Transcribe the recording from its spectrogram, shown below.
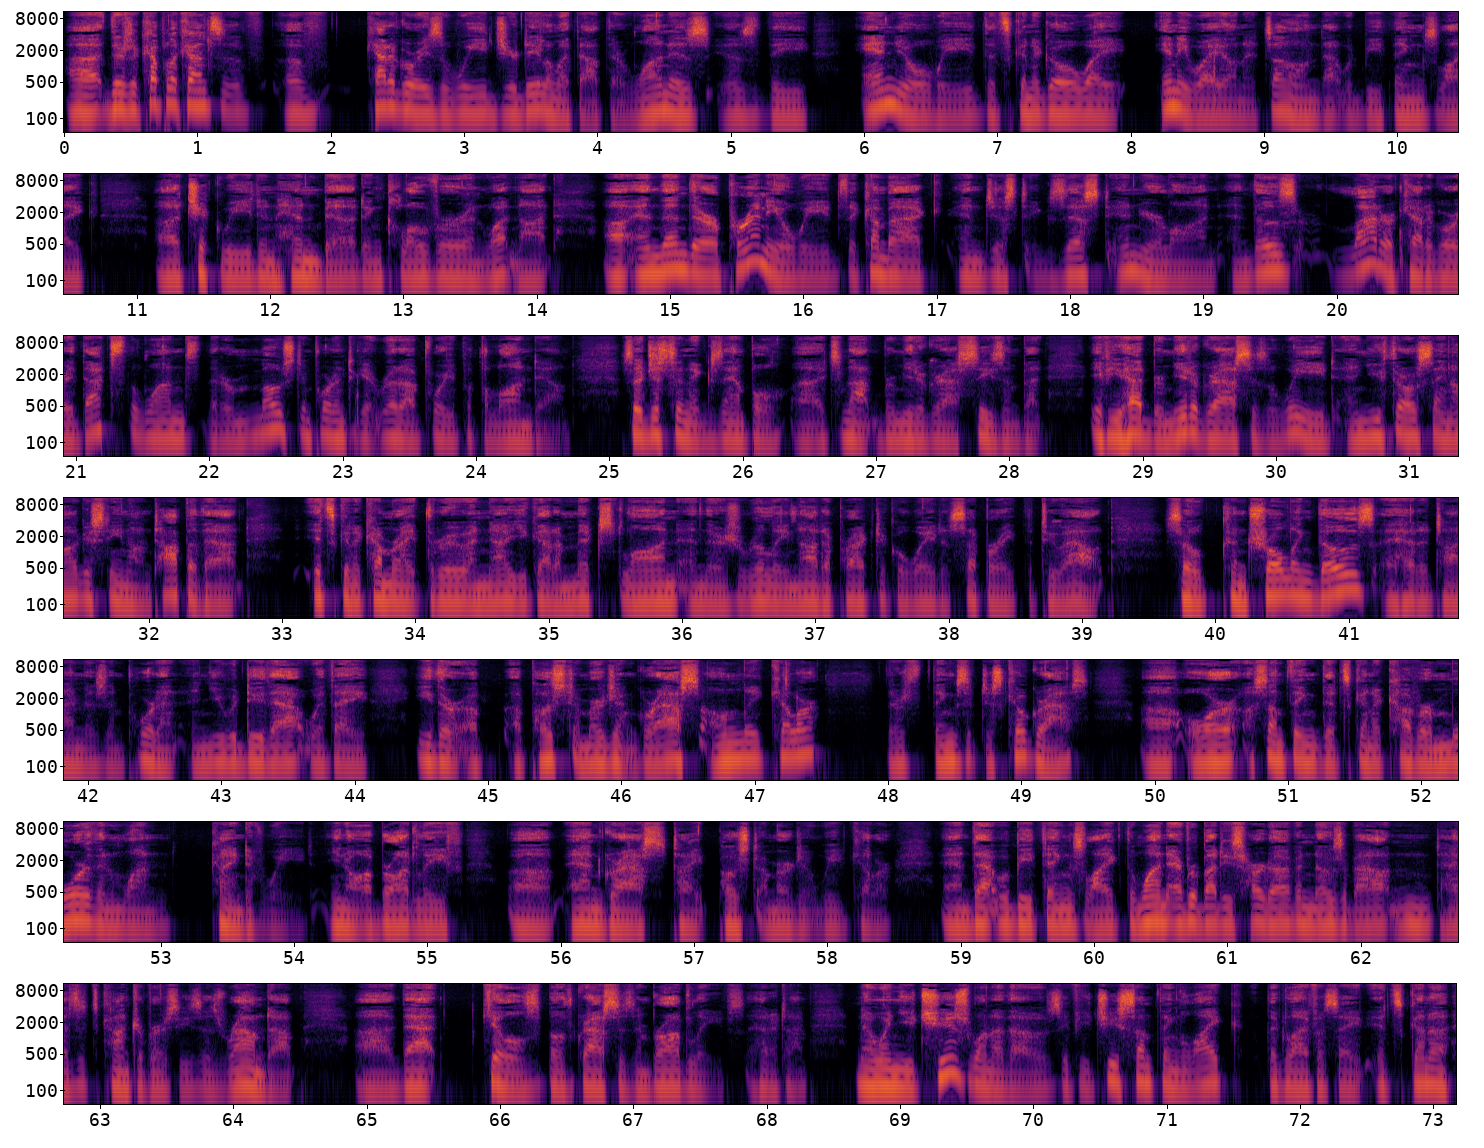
Uh, there's a couple of kinds of, of categories of weeds you're dealing with out there. One is is the annual weed that's going to go away anyway on its own. That would be things like uh, chickweed and henbit and clover and whatnot. Uh, and then there are perennial weeds that come back and just exist in your lawn. And those latter category, that's the ones that are most important to get rid of before you put the lawn down. So just an example, uh, it's not Bermuda grass season, but if you had Bermuda grass as a weed and you throw St. Augustine on top of that, it's going to come right through and now you got a mixed lawn and there's really not a practical way to separate the two out. So controlling those ahead of time is important. And you would do that with a either a, a post-emergent grass only killer. There's things that just kill grass, uh, or something that's going to cover more than one kind of weed. You know, a broadleaf uh, and grass type post-emergent weed killer, and that would be things like the one everybody's heard of and knows about and has its controversies is Roundup. Uh, that kills both grasses and broadleaves ahead of time. Now, when you choose one of those, if you choose something like the glyphosate, it's gonna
